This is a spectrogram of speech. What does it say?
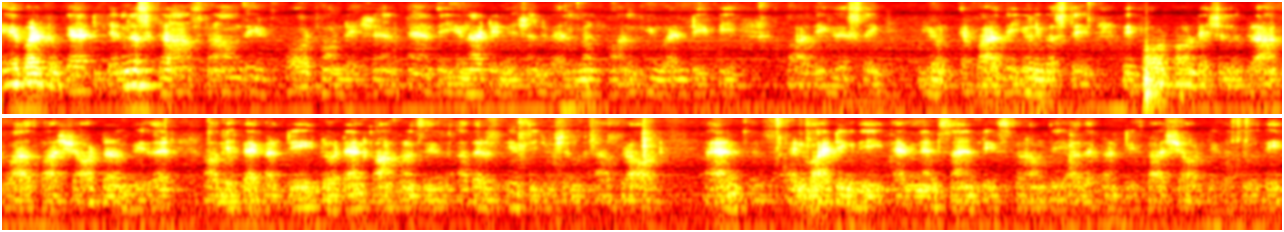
able to get generous grants from the Ford Foundation and the United Nations Development Fund, UNDP, for the existing for the university. The Ford Foundation grant was for short-term visit of the faculty to attend conferences, other institutions abroad. and inviting the eminent scientists from the other countries for short visit to the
